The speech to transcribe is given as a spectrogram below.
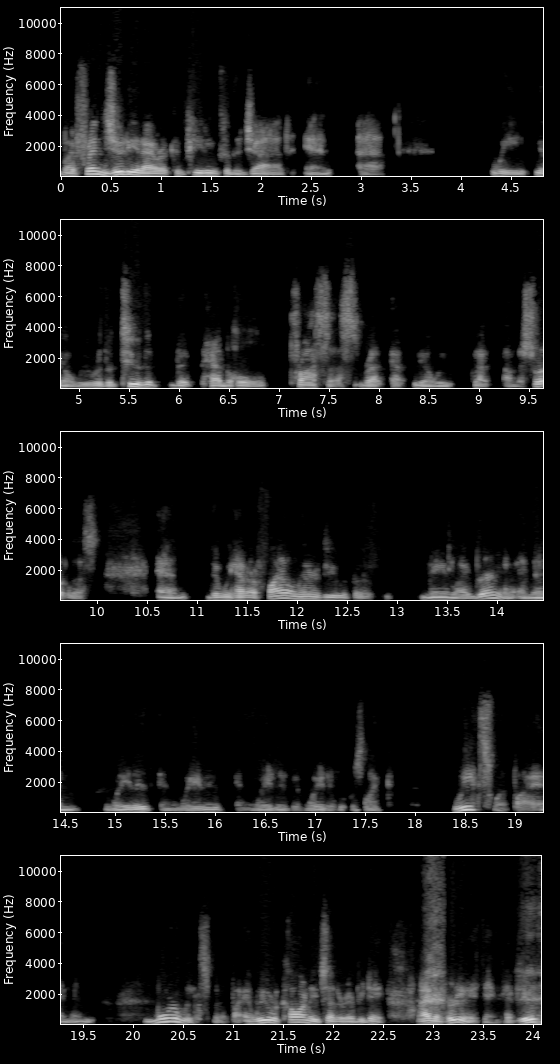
my friend Judy and I were competing for the job, and uh, we, you know, we were the two that that had the whole process. Right, you know, we got on the short list, and then we had our final interview with the main librarian, and then waited and waited and waited and waited. It was like weeks went by, and then more weeks went by, and we were calling each other every day. I haven't heard anything. Have you?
